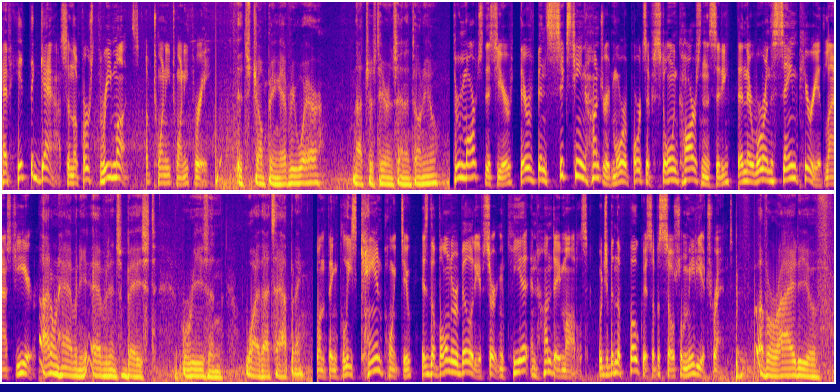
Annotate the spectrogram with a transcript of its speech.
have hit the gas in the first three months of 2023. It's jumping everywhere not just here in San Antonio. Through March this year, there have been 1,600 more reports of stolen cars in the city than there were in the same period last year. I don't have any evidence based reason why that's happening. One thing police can point to is the vulnerability of certain Kia and Hyundai models, which have been the focus of a social media trend. A variety of,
